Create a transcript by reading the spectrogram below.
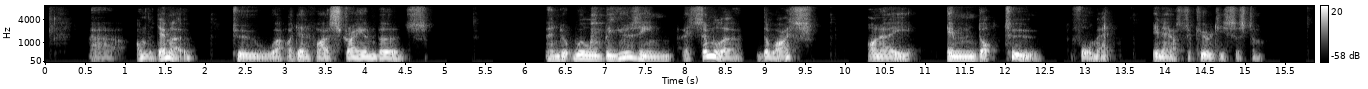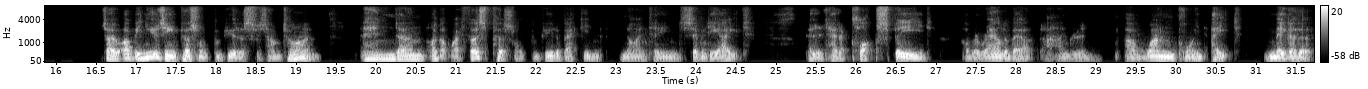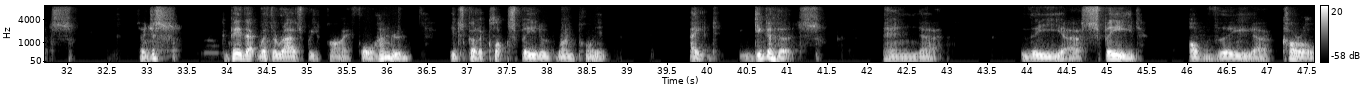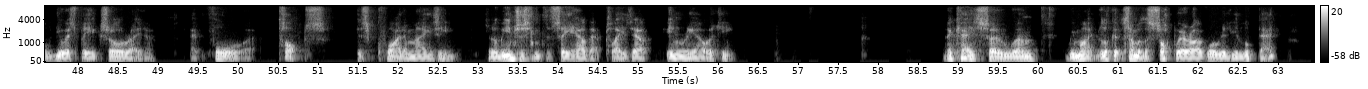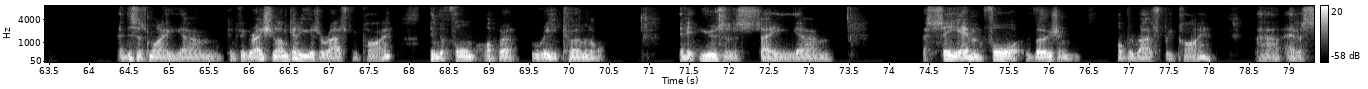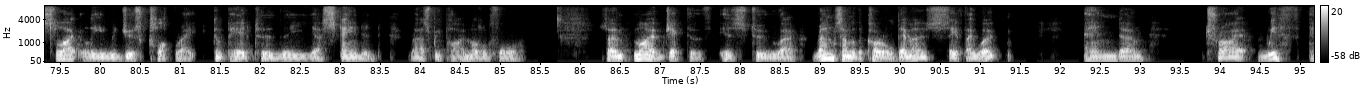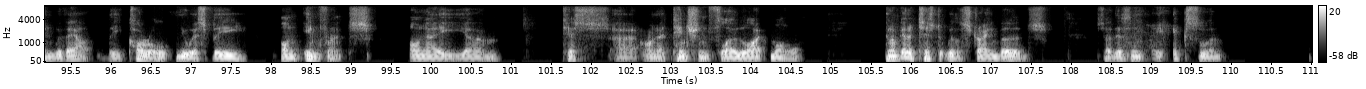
uh, on the demo to uh, identify Australian birds. And we'll be using a similar device on a M.2 format in our security system. So I've been using personal computers for some time, and um, I got my first personal computer back in 1978, and it had a clock speed of around about 100, uh, 1.8 megahertz. So just compare that with the Raspberry Pi 400, it's got a clock speed of 1.8 gigahertz. And uh, the uh, speed of the uh, Coral USB accelerator at four tops is quite amazing. So it'll be interesting to see how that plays out in reality. Okay, so um, we might look at some of the software I've already looked at. And this is my um, configuration. I'm going to use a Raspberry Pi in the form of a reTerminal. And it uses a, um, a CM4 version of the Raspberry Pi uh, at a slightly reduced clock rate compared to the uh, standard Raspberry Pi Model 4. So my objective is to uh, run some of the Coral demos, see if they work, and um, try it with and without the Coral USB on inference on a um, test uh, on a TensorFlow Lite model. And I'm going to test it with Australian birds. So there's an excellent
